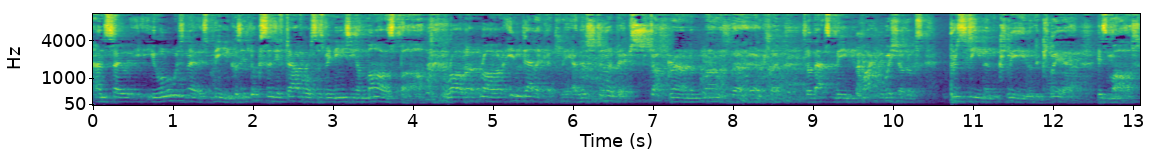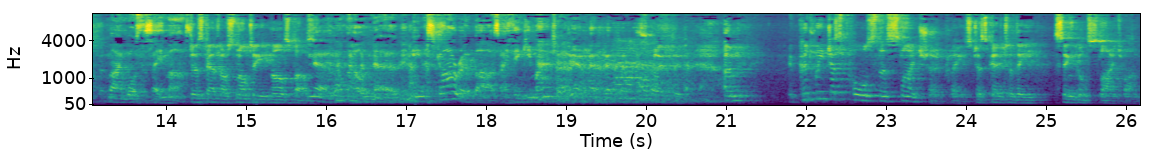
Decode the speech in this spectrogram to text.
And so you will always know it's me because it looks as if Davros has been eating a Mars bar rather rather indelicately, and there's still a bit stuck around the mouth there. So, so that's me. Michael Wisher looks pristine and clean and clear. His mask, but mine was the same mask. Does Davros not eat Mars bars? No, oh no. He Ascaro bars, I think he might have. Um, could we just pause the slideshow, please? Just go to the single slide one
